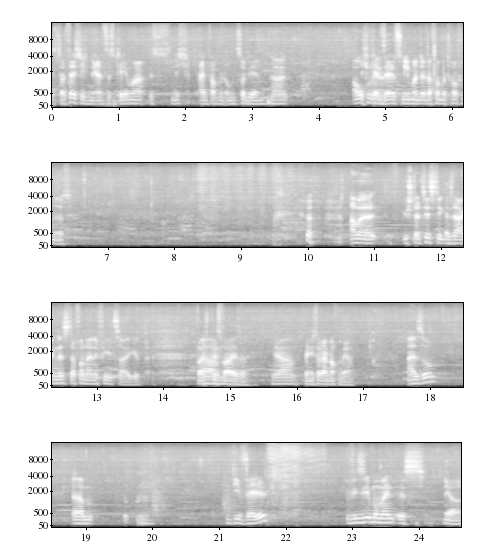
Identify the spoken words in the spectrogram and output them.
Ist tatsächlich ein ernstes Thema, ist nicht einfach mit umzugehen. nein. Auch Ich kenne selbst niemanden, der davon betroffen ist. Aber Statistiken sagen, dass es davon eine Vielzahl gibt. Beispielsweise. Ja, Wenn nicht sogar noch mehr. also ähm, die Welt, wie sie im Moment ist, Ja.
